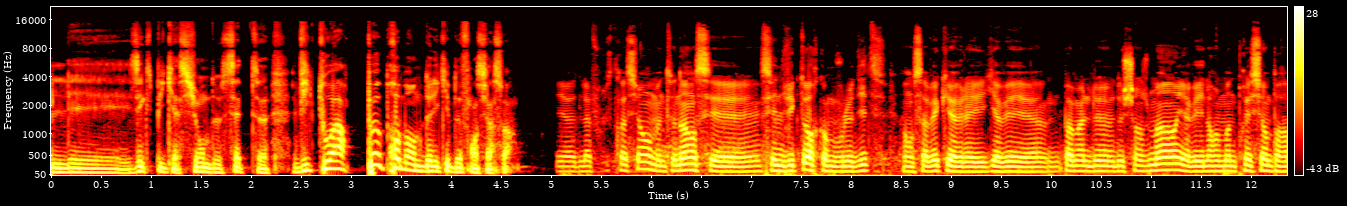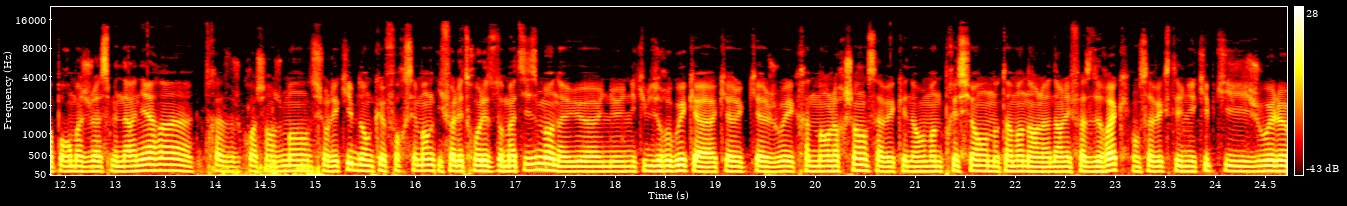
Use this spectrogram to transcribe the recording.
les explications de cette victoire peu probante de l'équipe de France hier soir. Il y a de la frustration. Maintenant, c'est une victoire, comme vous le dites. On savait qu'il y avait, y avait euh, pas mal de, de, changements. Il y avait énormément de pression par rapport au match de la semaine dernière. 13, je crois, changements sur l'équipe. Donc, forcément, il fallait trouver les automatismes. On a eu euh, une, une équipe d'Uruguay qui a, qui, a, qui a, joué crânement leur chance avec énormément de pression, notamment dans, la, dans les phases de ruck. On savait que c'était une équipe qui jouait le,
